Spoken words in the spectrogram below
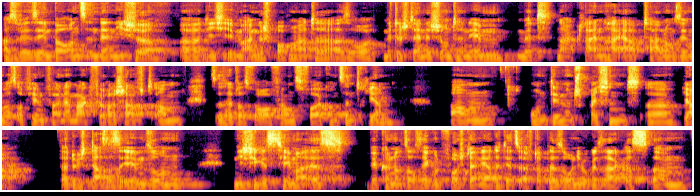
Also wir sehen bei uns in der Nische, äh, die ich eben angesprochen hatte, also mittelständische Unternehmen mit einer kleinen HR-Abteilung sehen wir uns auf jeden Fall in der Marktführerschaft. Ähm, das ist etwas, worauf wir uns voll konzentrieren. Ähm, und dementsprechend, äh, ja, dadurch, dass es eben so ein nischiges Thema ist, wir können uns auch sehr gut vorstellen, ihr hattet jetzt öfter Personio gesagt, dass ähm,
